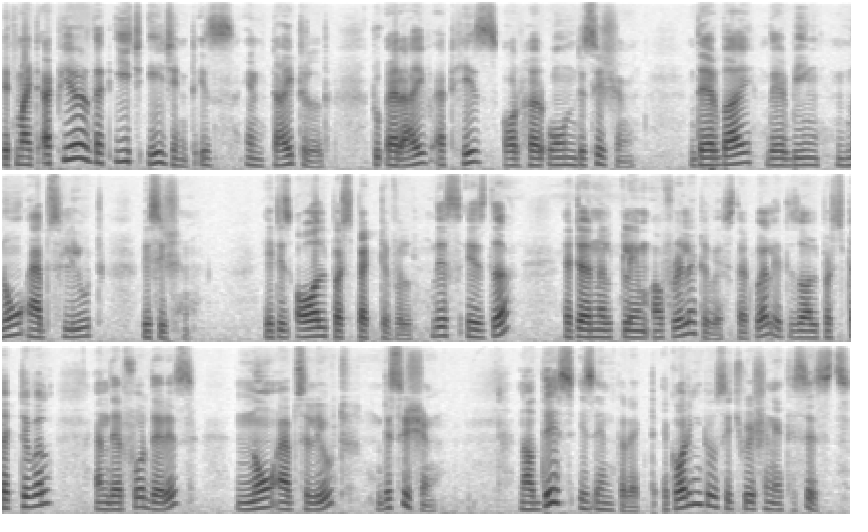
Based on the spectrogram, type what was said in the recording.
It might appear that each agent is entitled to arrive at his or her own decision, thereby there being no absolute decision it is all perspectival. This is the eternal claim of relativists that well it is all perspectival and therefore, there is no absolute decision. Now, this is incorrect according to situation ethicists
